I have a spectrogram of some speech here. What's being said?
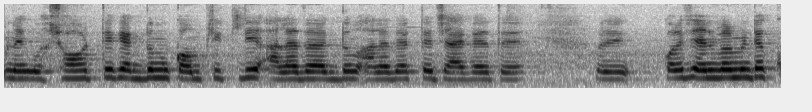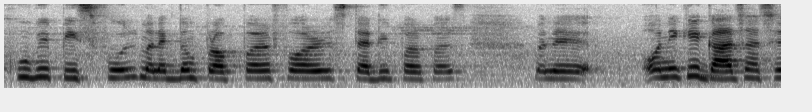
মানে শহর থেকে একদম কমপ্লিটলি আলাদা, একদম আলাদা একটা জায়গাতে। মানে কলেজের এনভায়রনমেন্টটা খুবই পিসফুল মানে একদম প্রপার ফর স্টাডি পারপাস মানে অনেকই গাছ আছে,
